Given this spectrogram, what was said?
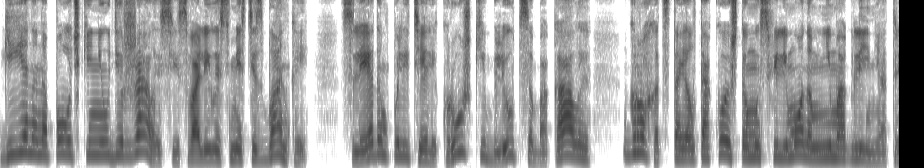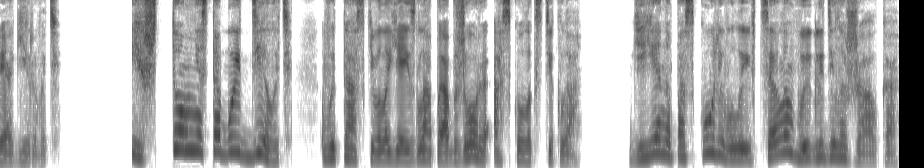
Гиена на полочке не удержалась и свалилась вместе с банкой, Следом полетели кружки, блюдца, бокалы. Грохот стоял такой, что мы с Филимоном не могли не отреагировать. «И что мне с тобой делать?» — вытаскивала я из лапы обжоры осколок стекла. Гиена поскуливала и в целом выглядела жалко.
